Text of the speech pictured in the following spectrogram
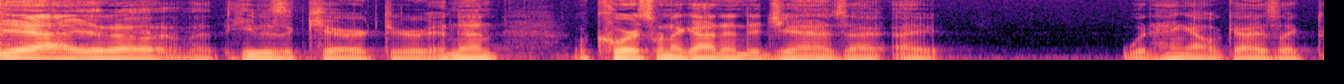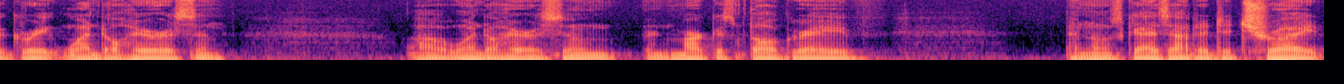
yeah, you know, but he was a character. And then, of course, when I got into jazz, I, I would hang out with guys like the great Wendell Harrison, uh, Wendell Harrison and Marcus Belgrave, and those guys out of Detroit.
